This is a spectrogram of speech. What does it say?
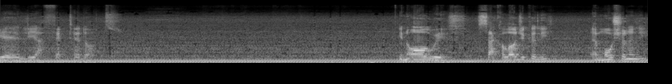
really affected us. In all ways, psychologically, emotionally,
